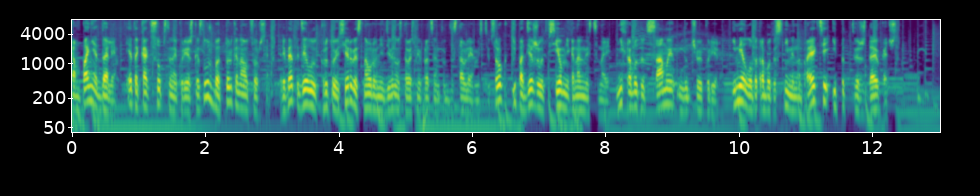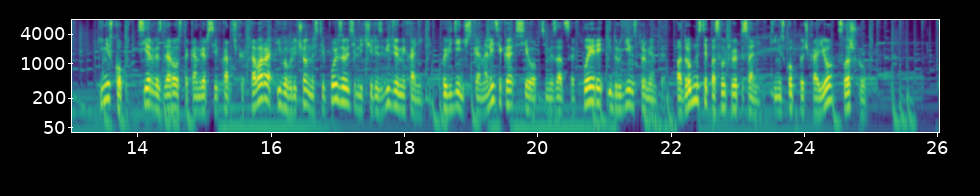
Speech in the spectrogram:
Компания Дали. Это как собственная курьерская служба, только на аутсорсе. Ребята делают крутой сервис на уровне 98% доставляемости в срок и поддерживают все омниканальные сценарии. В них работают самые улыбчивые курьеры. Имел опыт работы с ними на проекте и подтверждаю качество. Кинескоп – сервис для роста конверсии в карточках товара и вовлеченности пользователей через видеомеханики, поведенческая аналитика, SEO-оптимизация в плеере и другие инструменты. Подробности по ссылке в описании kinescope.io/ru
